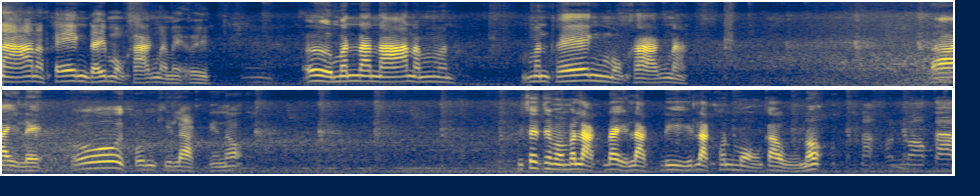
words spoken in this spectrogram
หนาๆนะแพงได้หมอกค้างนะแม่เอ้ยอืมเออ มันหนาๆนะมัน มันแพงหมอกค้างนะได้แหละโอ้ยคนขี้หลักนี่เนาะ ไม่ใช่จะมามาหลักได้หลักดีหลักคนหมอเก่าเนาะหนักคนมอเก้า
